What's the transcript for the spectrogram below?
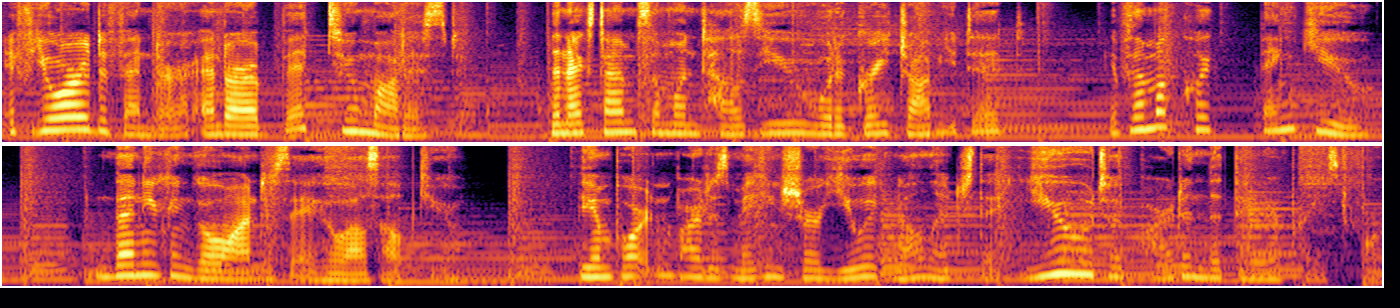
If you're a defender and are a bit too modest, the next time someone tells you what a great job you did, give them a quick thank you. Then you can go on to say who else helped you. The important part is making sure you acknowledge that you took part in the thing you're praised for.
